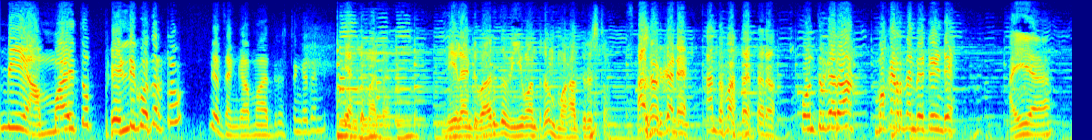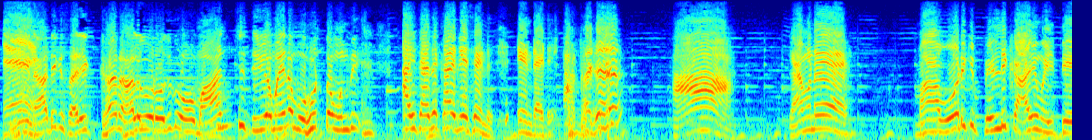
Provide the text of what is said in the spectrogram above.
మీ అమ్మాయితో పెళ్ళి కుదరటం నిజంగా మా అదృష్టం కదండి. ఎంత మాట? మీలాంటి వారితో వీయమంతరం మా అదృష్టం. చాలవరకండి అంత మాట్లాడతారు పొంతులు గారు మొకరదం పెట్టేయండి. అయ్యా ఏ. ఈనాటికి సరిగ్గా నాలుగో రోజుకు ఓ మంచి దివ్యమైన ముహూర్తం ఉంది. అయితే అదే కాయ చేసేయండి ఏం డాడీ అట్లాగే? ఆ, ఏమండే మా ఓడికి పెళ్ళి ఖాయమైతే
